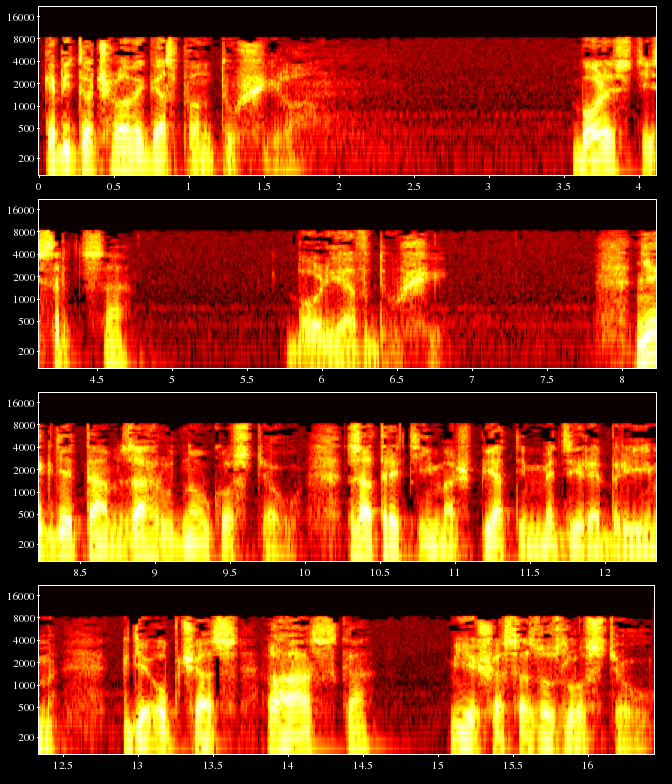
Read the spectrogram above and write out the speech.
Keby to človek aspoň tušil. Bolesti srdca bolia v duši. Niekde tam, za hrudnou kosťou, za tretím až piatým medzirebrím, kde občas láska mieša sa so zlosťou.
